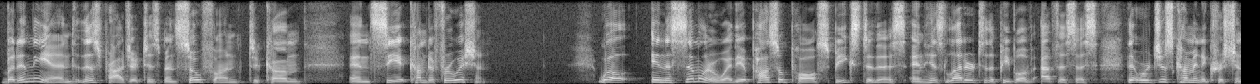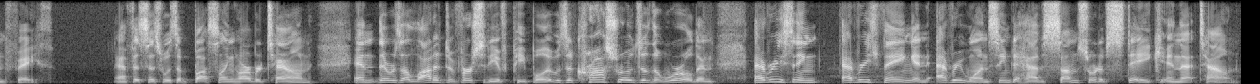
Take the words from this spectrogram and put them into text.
But in the end, this project has been so fun to come and see it come to fruition. Well, in a similar way, the Apostle Paul speaks to this in his letter to the people of Ephesus that were just coming to Christian faith. Ephesus was a bustling harbor town, and there was a lot of diversity of people. It was a crossroads of the world, and everything, everything and everyone seemed to have some sort of stake in that town.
